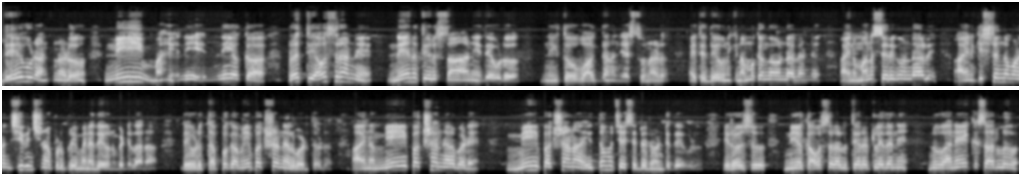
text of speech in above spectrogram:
దేవుడు అంటున్నాడు నీ మహి నీ నీ యొక్క ప్రతి అవసరాన్ని నేను తీరుస్తా అని దేవుడు నీతో వాగ్దానం చేస్తున్నాడు. అయితే దేవునికి నమ్మకంగా ఉండాలండి. ఆయన మనసు ఎరిగి ఉండాలి. ఆయనకి ఇష్టంగా మనం జీవించినప్పుడు ప్రియమైన దేవుని బిడ్డలారా దేవుడు తప్పక మీ పక్షాన్ని నిలబడతాడు. ఆయన మీ పక్షాన్ని నిలబడే మీ పక్షాన యుద్ధము చేసేటటువంటి దేవుడు. ఈరోజు నీ యొక్క అవసరాలు తీరట్లేదని నువ్వు అనేక సార్లు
